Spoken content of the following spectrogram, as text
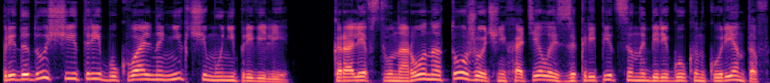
предыдущие три буквально ни к чему не привели. Королевству Нарона тоже очень хотелось закрепиться на берегу конкурентов,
